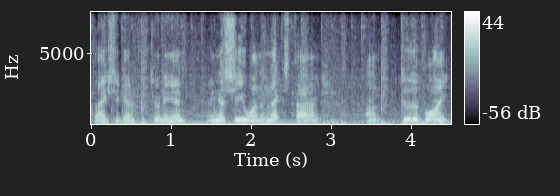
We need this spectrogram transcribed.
Thanks again for tuning in. I'm going to see you on the next time on To the Point.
